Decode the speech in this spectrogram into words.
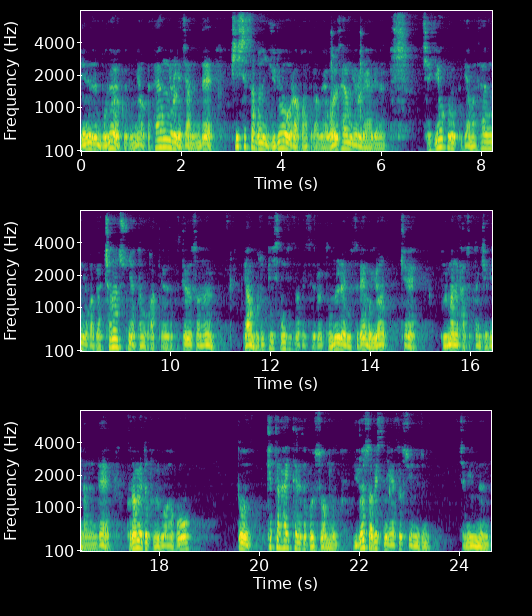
얘네들은 무료였거든요. 그러니까 사용료를 내지 않는데 PC 서버는 유료라고 하더라고요. 월 사용료를 내야 되는. 제 기억으로 그게 아마 사용료가 몇천 원 수준이었던 것 같아요. 그래서 그때로서는 야 무슨 PC 통신 서비스를 돈을 내고 쓰래 뭐 이렇게 불만을 가졌던 기억이 나는데 그럼에도 불구하고 또 캐텔 하이텔에서 볼 수 없는 유료 서비스니까 쓸 수 있는 좀 재미있는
